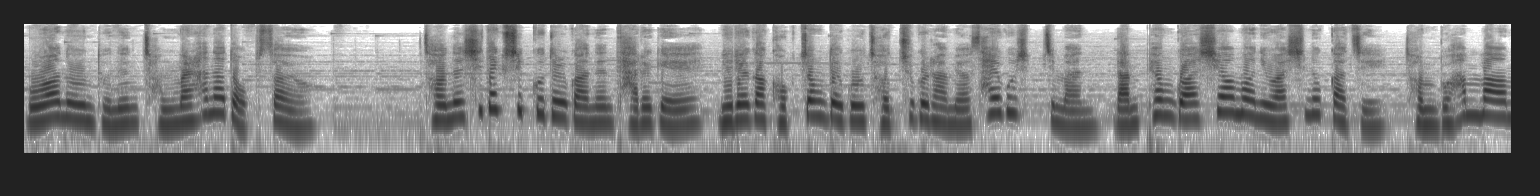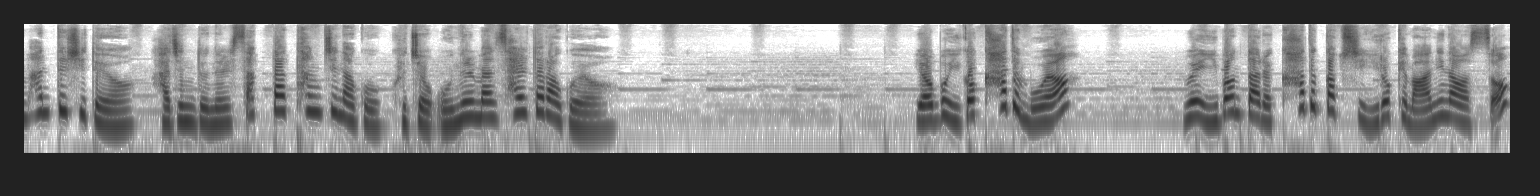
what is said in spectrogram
모아놓은 돈은 정말 하나도 없어요. 저는 시댁 식구들과는 다르게 미래가 걱정되고 저축을 하며 살고 싶지만 남편과 시어머니와 신우까지 전부 한마음 한뜻이 되어 가진 돈을 싹 다 탕진하고 그저 오늘만 살더라고요. 여보, 이거 카드 뭐야? 왜 이번 달에 카드 값이 이렇게 많이 나왔어?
